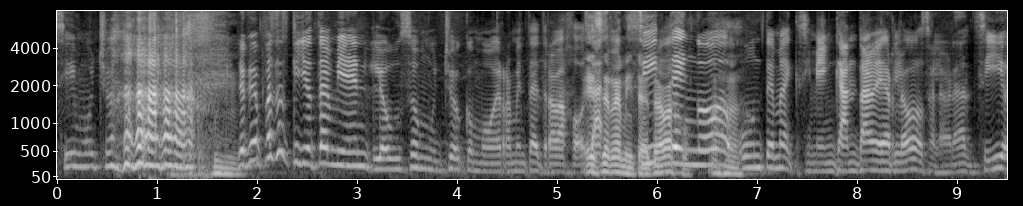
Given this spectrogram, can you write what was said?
Sí, mucho. lo que pasa es que yo también lo uso mucho como herramienta de trabajo. O Es herramienta de sí trabajo. tengo Ajá. un tema de que sí me encanta verlo, o sea, la verdad sí,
